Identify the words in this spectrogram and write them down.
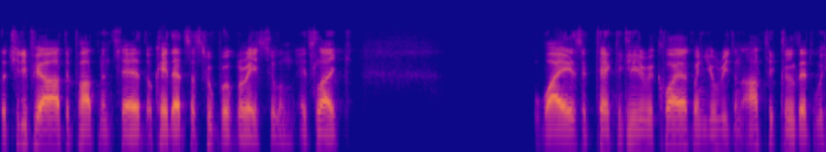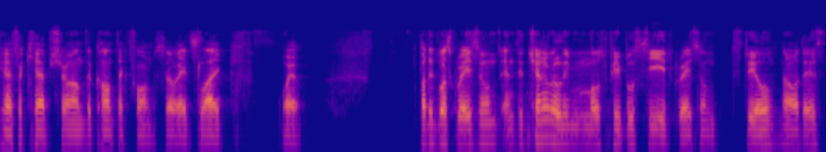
the GDPR department said, okay, that's a super gray zone. It's like, why is it technically required when you read an article that we have a captcha on the contact form? So it's like, well, but it was gray zone, and generally most people see it gray zone still nowadays.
